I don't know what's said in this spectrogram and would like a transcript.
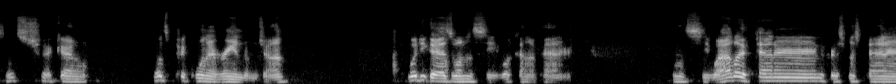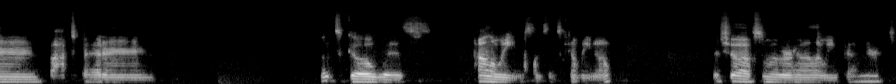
So let's check out. Let's pick one at random, John. What do you guys want to see? What kind of pattern? Let's see. Wildlife pattern, Christmas pattern, box pattern. Let's go with Halloween since it's coming up. Let's show off some of our Halloween patterns.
